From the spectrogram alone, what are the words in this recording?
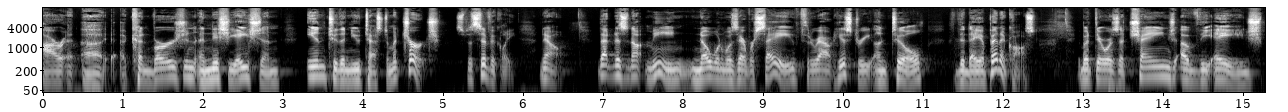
our uh, conversion initiation into the New Testament church specifically. Now, that does not mean no one was ever saved throughout history until the day of Pentecost. But there was a change of the age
